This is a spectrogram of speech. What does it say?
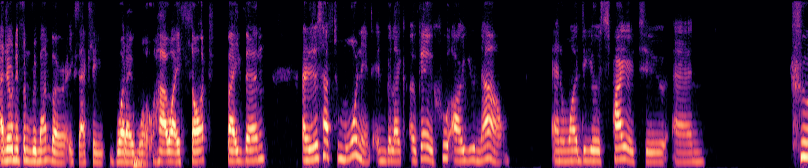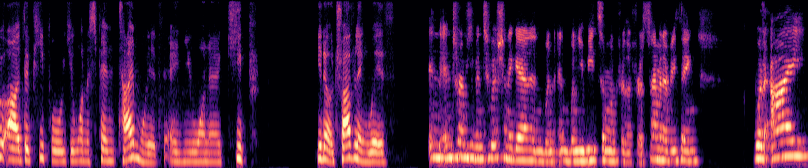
I don't even remember exactly what i how i thought back then and i just have to mourn it and be like okay who are you now? And what do you aspire to? And who are the people you want to spend time with and you want to keep you know traveling with? In in terms of intuition again and when and when you meet someone for the first time and everything what I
